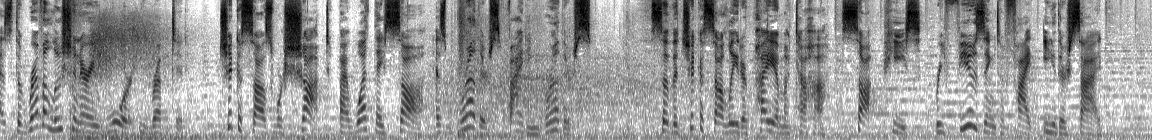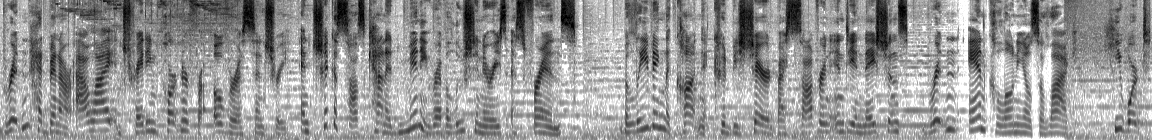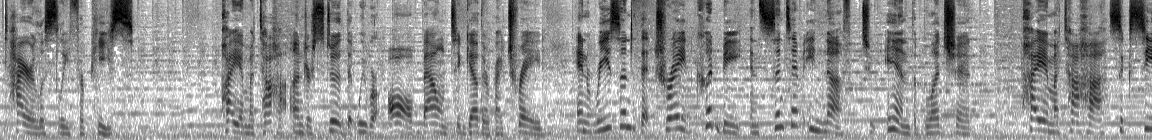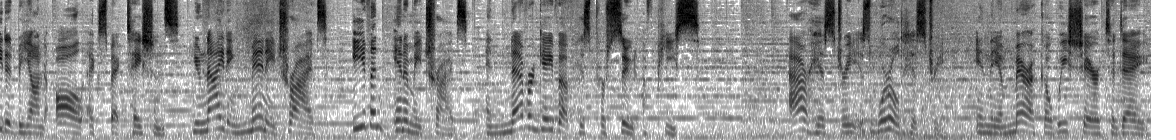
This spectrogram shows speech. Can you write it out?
As the Revolutionary War erupted, Chickasaws were shocked by what they saw as brothers fighting brothers. So the Chickasaw leader Payamataha sought peace, refusing to fight either side. Britain had been our ally and trading partner for over a century, and Chickasaws counted many revolutionaries as friends. Believing the continent could be shared by sovereign Indian nations, Britain and colonials alike, he worked tirelessly for peace. Payamataha understood that we were all bound together by trade and reasoned that trade could be incentive enough to end the bloodshed. Payamataha succeeded beyond all expectations, uniting many tribes, even enemy tribes, and never gave up his pursuit of peace. Our history is world history in the America we share today.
